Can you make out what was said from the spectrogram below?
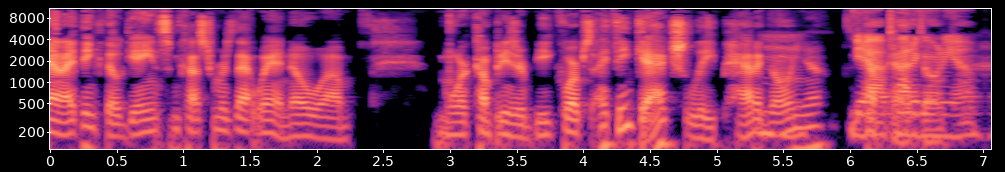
And I think they'll gain some customers that way. I know um, more companies are B corps. I think actually Patagonia, mm. yeah, Patagonia.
